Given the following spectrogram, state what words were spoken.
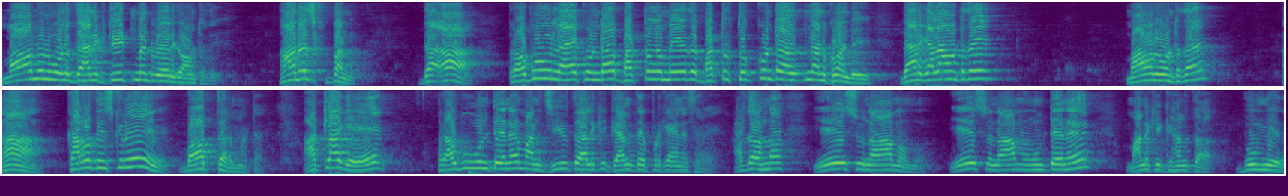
మామూలుగా ఉండదు దానికి ట్రీట్మెంట్ వేరుగా ఉంటుంది. అవునా చెప్పండి. దా ప్రభువు లేకుండా బట్టల మీద బట్టలు తొక్కుంటూ వెళ్తుంది అనుకోండి దానికి ఎలా ఉంటుంది? మామూలుగా ఉంటుందా? కర్ర తీసుకుని బాపుతారనమాట అట్లాగే ప్రభు ఉంటేనే మన జీవితాలకి ఘనత ఎప్పటికైనా సరే. అర్థమవుతుందా? ఏసునామము ఏసునామం ఏసు నామం ఉంటేనే మనకి ఘనత భూమి మీద.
